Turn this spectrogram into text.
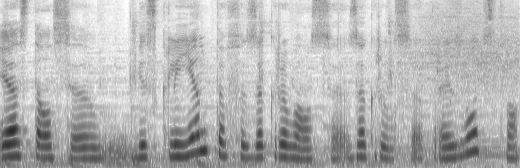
И остался без клиентов и закрывался, закрыл свое производство.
